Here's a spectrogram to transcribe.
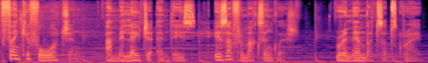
Thank you for watching. I'm Elijah and this is Afrimax English. Remember to subscribe.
